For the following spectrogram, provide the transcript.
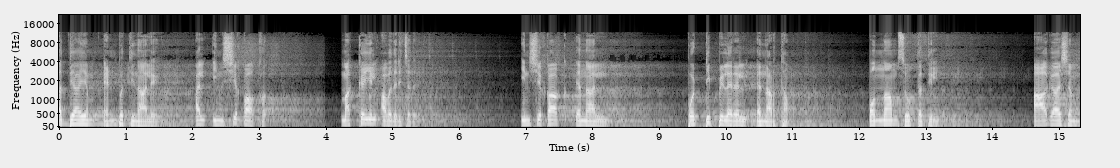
അദ്ധ്യായം എൺപത്തിനാല്. അൽ ഇൻഷിഖാഖ്. മക്കയിൽ അവതരിച്ചത്. ഇൻഷിഖാഖ് എന്നാൽ പൊട്ടിപ്പിളരൽ എന്നർത്ഥം. ഒന്നാം സൂക്തത്തിൽ ആകാശം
